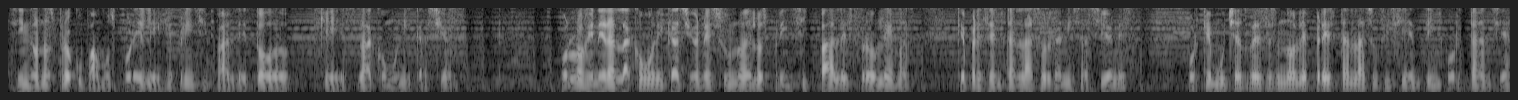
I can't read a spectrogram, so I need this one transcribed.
si no nos preocupamos por el eje principal de todo, que es la comunicación? Por lo general la comunicación es uno de los principales problemas que presentan las organizaciones porque muchas veces no le prestan la suficiente importancia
